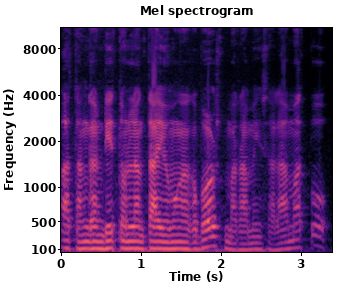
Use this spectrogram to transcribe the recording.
At hanggang dito lang tayo mga kaborks. Maraming salamat po.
